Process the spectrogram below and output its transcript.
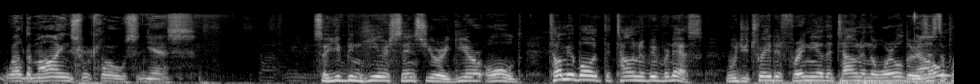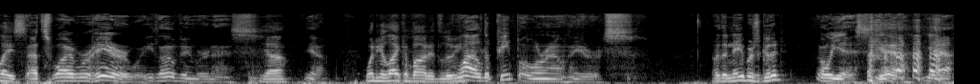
Well, the mines were closing. Yes. So you've been here since you're a year old. Tell me about the town of Inverness. Would you trade it for any other town in the world, or is this No, the place? That's why we're here. We love Inverness. Yeah. Yeah. What do you like about it, Louis? Well, the people around here, it's. Are the neighbors good? Oh yes, yeah, yeah.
